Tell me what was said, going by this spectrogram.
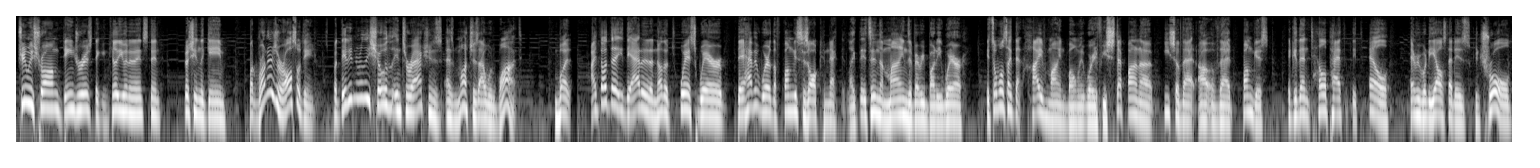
Extremely strong, dangerous. They can kill you in an instant, especially in the game. But runners are also dangerous, but they didn't really show the interactions as much as I would want. But I thought they, they added another twist where they have it where the fungus is all connected. Like it's in the minds of everybody where it's almost like that hive mind moment where if you step on a piece of that uh, of that fungus, it could then telepathically tell everybody else that is controlled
